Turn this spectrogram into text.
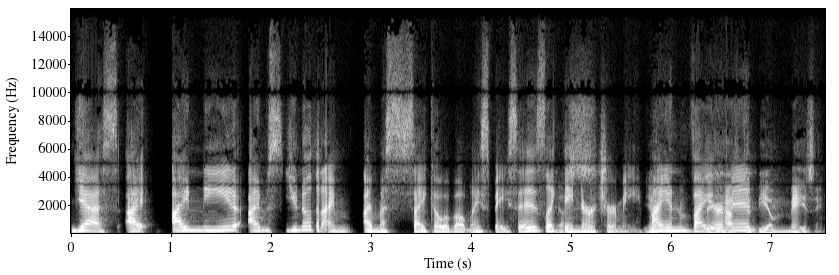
Yes, I, I need, I'm, you know, that I'm, I'm a psycho about my spaces. Like they nurture me. Yep. My They environment have to be amazing.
